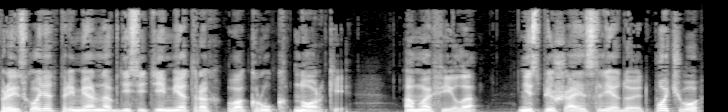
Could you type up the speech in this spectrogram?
происходят примерно в 10 метрах вокруг норки. Амофила не спеша исследует почву,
